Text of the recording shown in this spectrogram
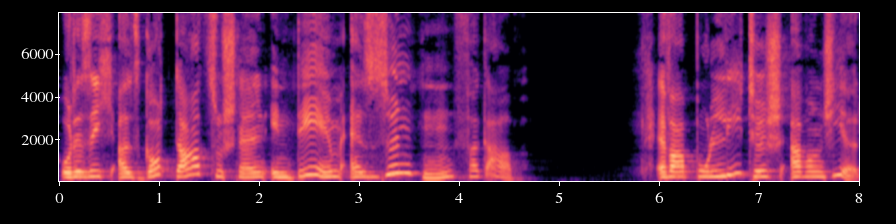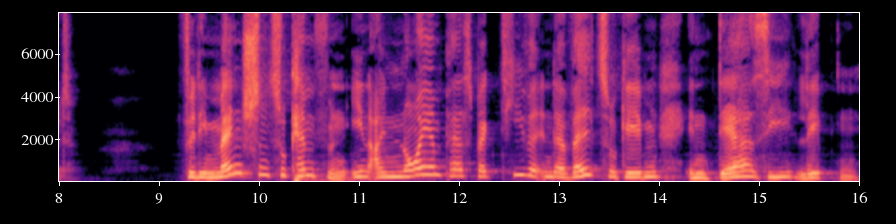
oder sich als Gott darzustellen, indem er Sünden vergab. Er war politisch arrangiert, für die Menschen zu kämpfen, ihnen eine neue Perspektive in der Welt zu geben, in der sie lebten.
